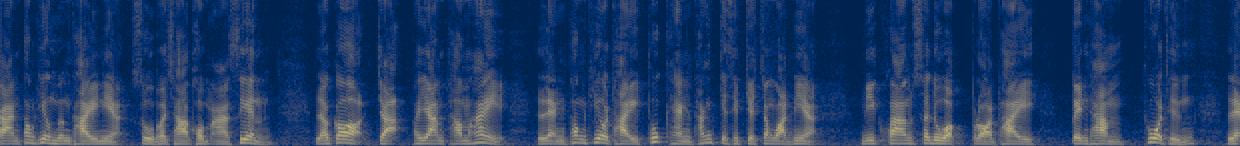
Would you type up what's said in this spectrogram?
การท่องเที่ยวเมืองไทยเนี่ยสู่ประชาคมอาเซียน แล้วก็จะพยายามทำให้แหล่งท่องเที่ยวไทยทุกแห่งทั้ง 77 จังหวัดเนี่ยมีความสะดวกปลอดภัยเป็นธรรมทั่วถึงและ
